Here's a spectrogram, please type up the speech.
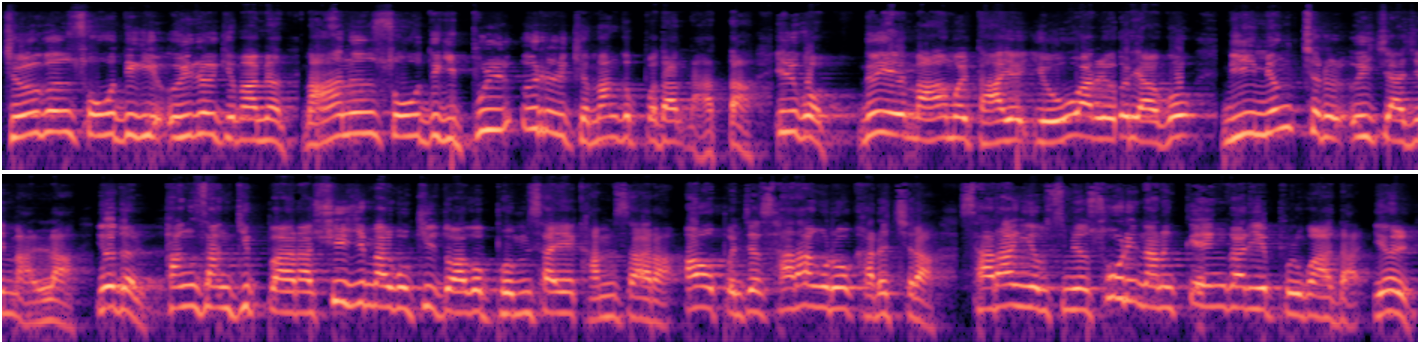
적은 소득이 의를 겸하면 많은 소득이 불의를 겸한 것보다 낫다. 일곱 너의 마음을 다하여 여호와를 의뢰하고 네 명철을 의지하지 말라. 여덟 항상 기뻐하라 쉬지 말고 기도하고 범사에 감사하라. 아홉 번째 사랑으로 가르치라. 사랑이 없으면 소리 나는 꽹과리에 불과하 다. 열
